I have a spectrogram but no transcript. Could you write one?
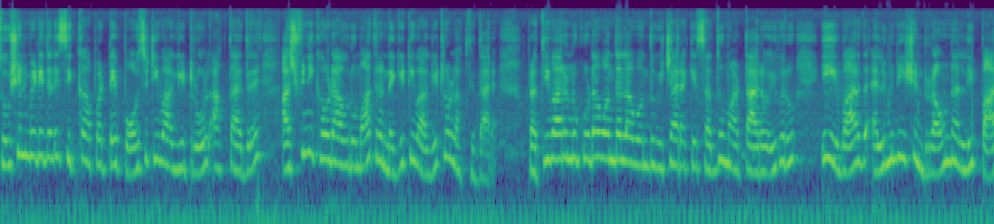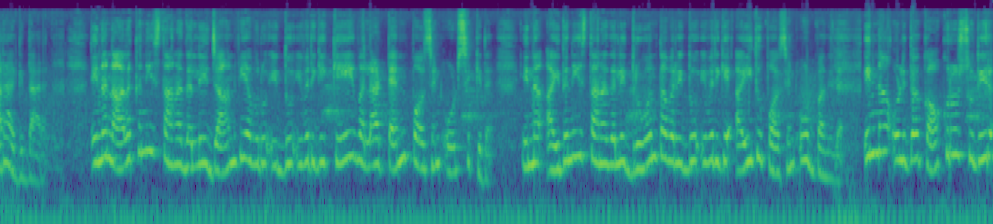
ಸೋಷಿಯಲ್ ಮೀಡಿಯಾದಲ್ಲಿ ಸಿಕ್ಕಾಪಟ್ಟೆ ಪಾಸಿಟಿವ್ ಆಗಿ ಟ್ರೋಲ್ ಆಗ್ತಾ ಇದ್ರೆ ಅಶ್ವಿನಿ ಗೌಡ ಅವರು ಮಾತ್ರ ನೆಗೆಟಿವ್ ಆಗಿ ಟ್ರೋಲ್ ಆಗ್ತಿದ್ದಾರೆ. ಪ್ರತಿ ವಾರನೂ ಕೂಡ ಒಂದಲ್ಲ ಒಂದು ವಿಚಾರಕ್ಕೆ ಸದ್ದು ಮಾಡ್ತಾ ಇರೋ ಇವರು ಈ ವಾರದ ಎಲಿಮಿನೇಷನ್ ರೌಂಡ್ನಲ್ಲಿ ಪಾರಾಗಿದ್ದಾರೆ. ಇನ್ನು ನಾಲ್ಕನೇ ಸ್ಥಾನದಲ್ಲಿ ಜಾನ್ವಿ ಅವರು ಇದ್ದು ಇವರಿಗೆ ಕೇವಲ ಟೆನ್ ಪರ್ಸೆಂಟ್ ಓಟ್ ಸಿಕ್ಕಿದೆ. ಇನ್ನು ಐದನೇ ಸ್ಥಾನದಲ್ಲಿ ಧ್ರುವಂತ್ ಅವರಿದ್ದು ಇವರಿಗೆ ಐದು ಪರ್ಸೆಂಟ್ ಓಟ್ ಬಂದಿದೆ. ಇನ್ನ ಉಳಿದ ಕಾಕ್ರೋಚ್ ಸುಧೀರ್,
